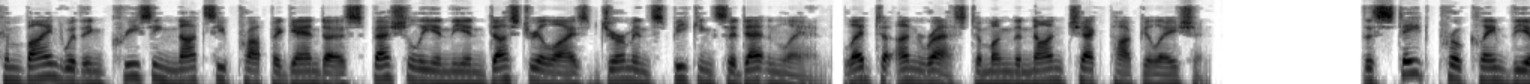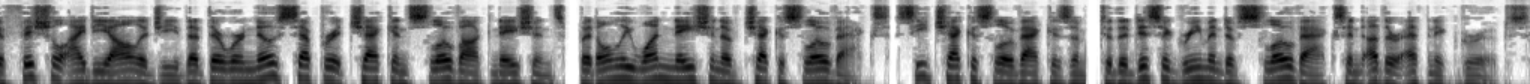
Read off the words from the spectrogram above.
combined with increasing Nazi propaganda especially in the industrialized German-speaking Sudetenland, led to unrest among the non-Czech population. The state proclaimed the official ideology that there were no separate Czech and Slovak nations, but only one nation of Czechoslovaks see Czechoslovakism, to the disagreement of Slovaks and other ethnic groups.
